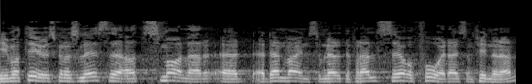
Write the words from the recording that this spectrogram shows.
I Matteus kan vi lese at smal er den veien som leder til frelse, og få er de som finner den.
